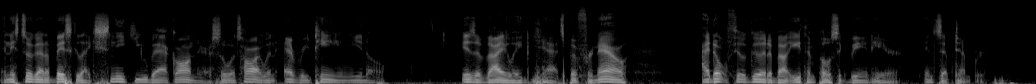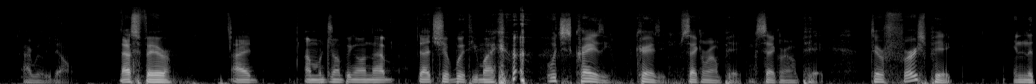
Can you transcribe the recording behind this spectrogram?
and they still got to basically like sneak you back on there. So it's hard when every team you know is evaluating cats. But for now, I don't feel good about Ethan Pocic being here in September. I really don't. That's fair. I I'm jumping on that that ship with you, Mike. Which is crazy, crazy. Second round pick, second round pick. Their first pick in the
